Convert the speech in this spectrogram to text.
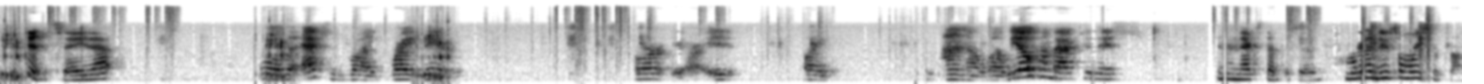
It didn't say that. Well, the X is like right there. Or it, like, I don't know, but we'll come back to this. In the next episode, we're gonna do some research on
